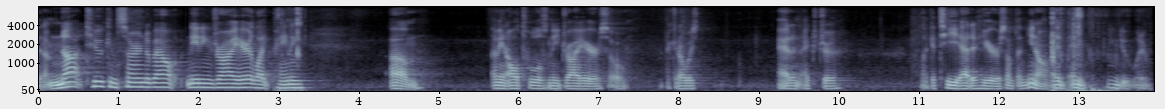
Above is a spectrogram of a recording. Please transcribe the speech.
that I'm not too concerned about needing dry air, like painting. Um, I mean, all tools need dry air, so I could always add an extra, like a T out of here or something, you know, and, and you can do whatever,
